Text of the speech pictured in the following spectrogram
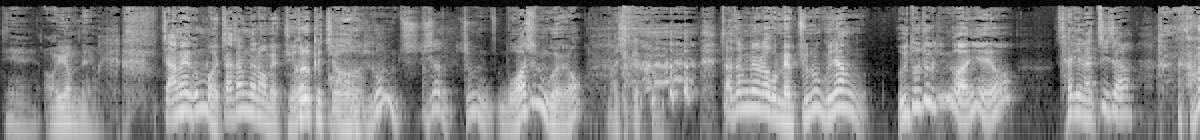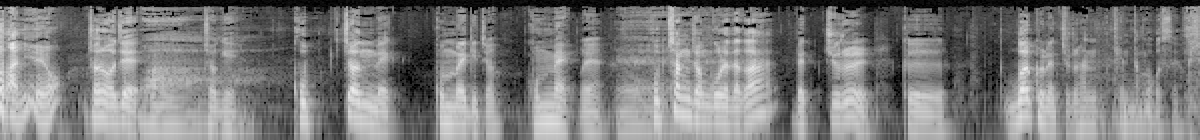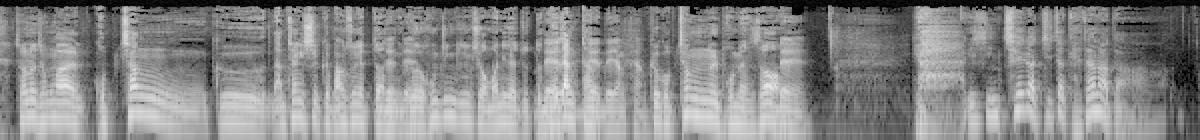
예 어이없네요. 짜맥은 뭐 짜장면하고 맥주요? 그렇겠죠. 아, 이건 진짜 좀 뭐 하시는 거예요? 맛있겠다. 짜장면하고 맥주는 그냥 의도적인 거 아니에요? 살이나 찌자 그거 아니에요? 저는 어제 와 저기 곱전맥, 곱맥이죠. 곰맥 네. 예. 곱창 전골에다가 맥주를 그 무알콜 맥주를 한 캔 딱 먹었어요. 저는 정말 곱창 그 남창희 씨 그 방송했던 네, 네. 그 홍진경 씨 어머니가 해줬던 네, 내장탕 네, 내장탕. 그 곱창을 보면서 네. 야, 이 인체가 진짜 대단하다.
